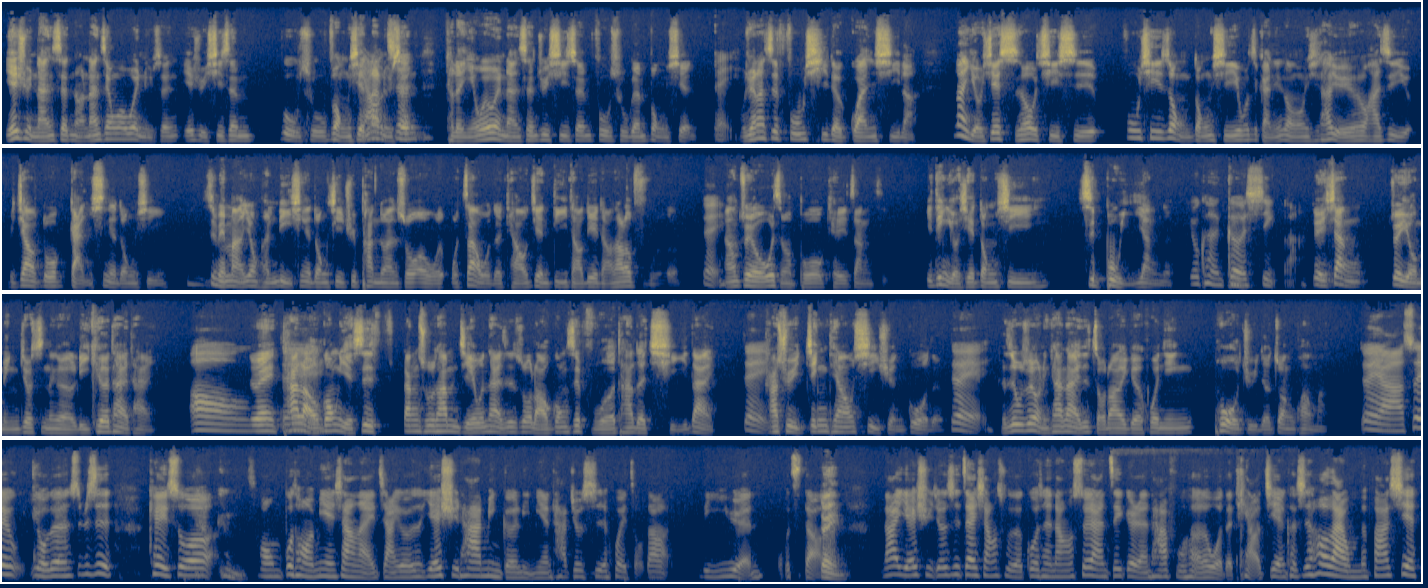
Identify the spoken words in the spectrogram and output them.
也许男生哦，男生会为女生，也许牺牲。付出奉献，那女生可能也会为男生去牺牲、付出跟奉献。对，我觉得那是夫妻的关系啦。那有些时候，其实夫妻这种东西或者感情这种东西，它有些时候还是有比较多感性的东西，是没办法用很理性的东西去判断说，哦，我我照我的条件，第一条、第二条它都符合，对，然后最后为什么不 OK 这样子？一定有些东西是不一样的，有可能个性啦。对，像最有名就是那个理科太太，哦，对，她老公也是当初他们结婚，她也是说老公是符合她的期待，对，她去精挑细选过的，对。可是最后你看，她也是走到一个婚姻。破局的状况嘛？对啊，所以有的人是不是可以说 从不同的面向来讲，有人也许他的命格里面他就是会走到离缘，我不知道。对，那也许就是在相处的过程当中，虽然这个人他符合了我的条件，可是后来我们发现，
